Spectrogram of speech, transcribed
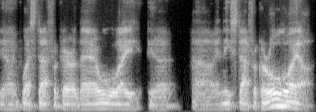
you know west africa there all the way you know uh, in east africa all the way up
